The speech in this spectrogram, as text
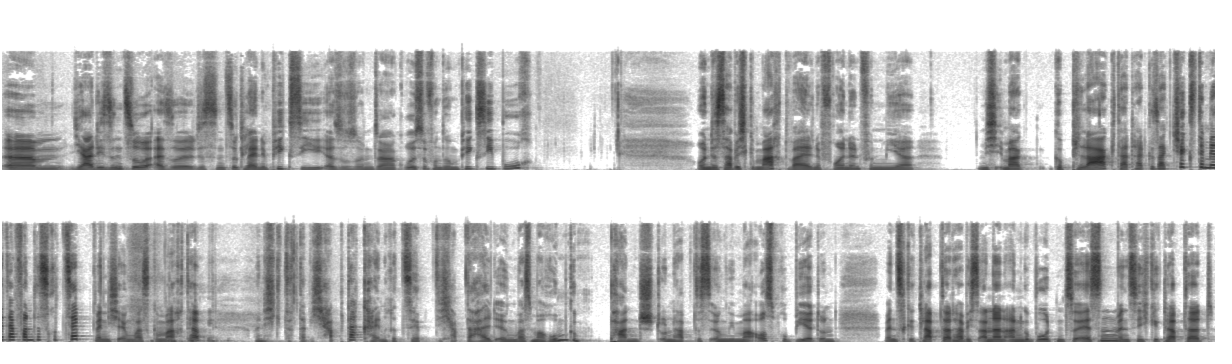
Ähm, ja, die sind so, also das sind so kleine Pixie, also so in der Größe von so einem Pixie-Buch. Und das habe ich gemacht, weil eine Freundin von mir mich immer geplagt hat, hat gesagt, schickst du mir davon das Rezept, wenn ich irgendwas gemacht habe. und ich gedacht habe, ich habe da kein Rezept. Ich habe da halt irgendwas mal rumgepanscht und habe das irgendwie mal ausprobiert und wenn es geklappt hat, habe ich es anderen angeboten zu essen. Wenn es nicht geklappt hat,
